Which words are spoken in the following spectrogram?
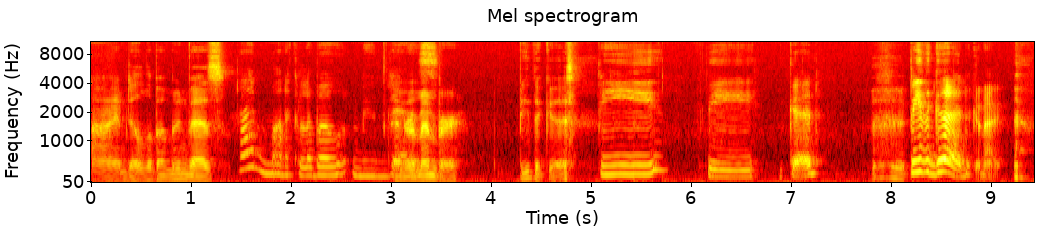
I'm Dylan LeBeau Moonves. I'm Monica LeBeau Moonves. And remember, be the good. be the good. Be the good. Good night.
